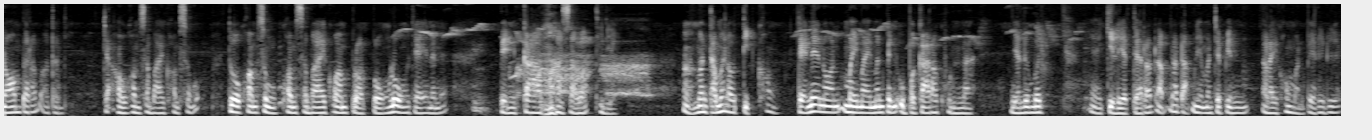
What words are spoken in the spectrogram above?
น้อมไปรับเอาทันที จะเอาความสบายความสงบ ตัวความสงบความสบายความปลอดโปร่งโล่งใจนั้นนะเป็นกามาสวะทีเดียวมันทำให้เราติดข้อง แต่แน่นอนใหม่ ๆ มันเป็นอุปการะคุณนะอย่าลืมว่ากิเลสแต่ระดับระดับเนี่ยมันจะเป็นอะไรของมันไปเรื่อย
